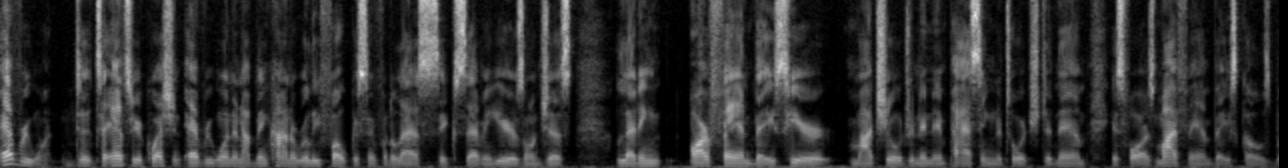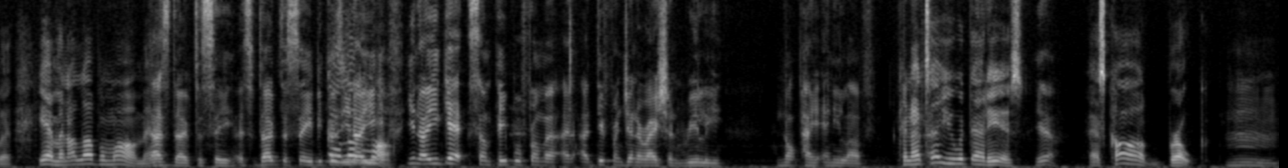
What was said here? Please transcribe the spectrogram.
everyone to, to answer your question everyone and i've been kind of really focusing for the last six seven years on just letting our fan base hear my children and then passing the torch to them as far as my fan base goes but yeah man i love them all man That's dope to see. It's dope to see because Yeah, you know you, you know you get some people from a, a, different generation really not pay any love. can i tell you what that is Yeah. that's called broke Mm.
